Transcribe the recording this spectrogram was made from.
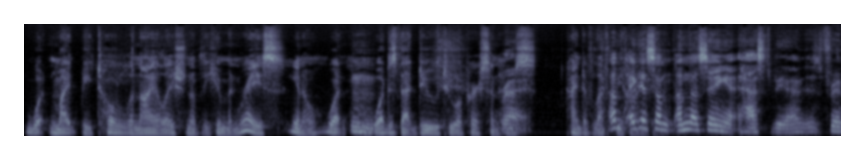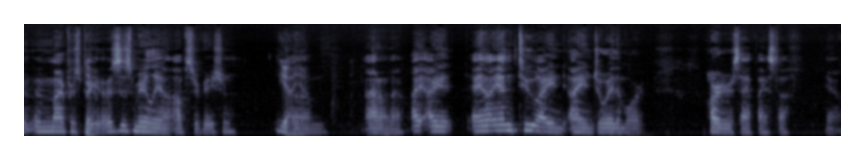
what might be total annihilation of the human race. You know, what what does that do to a person who's Right. kind of left I'm, behind? I guess I'm, I'm not saying it has to be. I'm just from in my perspective, it's just merely an observation. yeah, yeah, Um, I don't know. I, I and and two, I I enjoy the more harder sci-fi stuff. Yeah,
